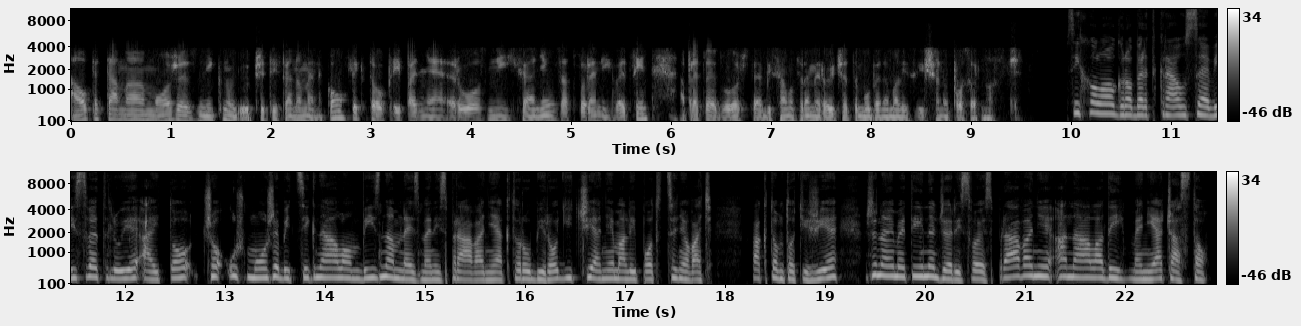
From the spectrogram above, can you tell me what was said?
A opäť tam e, môže vzniknúť určitý fenomén konfliktov, prípadne rôznych neuzatvorených vecí a preto je dôležité, aby samozrejme rodičia tomu venovali zvýšenú pozornosť. Psychológ Robert Krause vysvetľuje aj to, čo už môže byť signálom významnej zmeny správania, ktorú by rodičia nemali podceňovať. Faktom totiž je, že najmä tínedžeri svoje správanie a nálady menia často.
